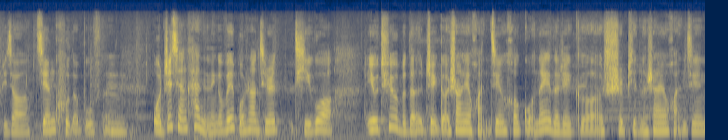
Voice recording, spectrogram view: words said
比较艰苦的部分。嗯我之前看你那个微博上，其实提过 YouTube 的这个商业环境和国内的这个视频的商业环境，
